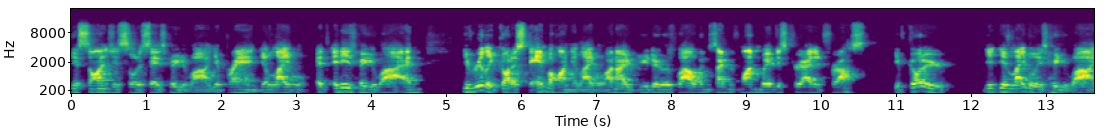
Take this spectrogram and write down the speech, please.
your signage just sort of says who you are, your brand, your label. It, it is who you are. And you really got to stand behind your label. I know you do as well. And same with one we've just created for us. You've got to, your, your label is who you are.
